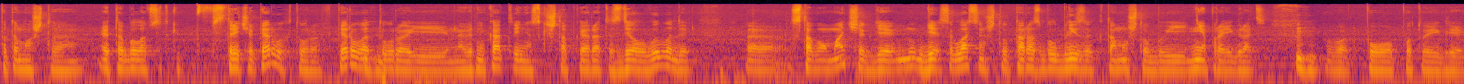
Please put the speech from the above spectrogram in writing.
потому что это была все-таки встреча первых туров, первого mm-hmm. тура, и наверняка тренерский штаб Кайрата сделал выводы э, с того матча, где, ну, где я согласен, что Тарас был близок к тому, чтобы и не проиграть mm-hmm. вот, по, по той игре.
